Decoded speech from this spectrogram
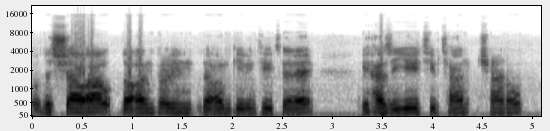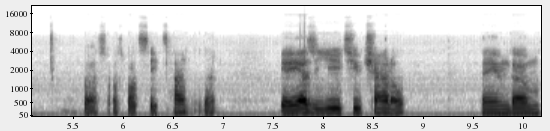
the shout out that I'm putting that I'm giving to you today. He has a YouTube channel. That's I was about to say channel then. Yeah, he has a YouTube channel named um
